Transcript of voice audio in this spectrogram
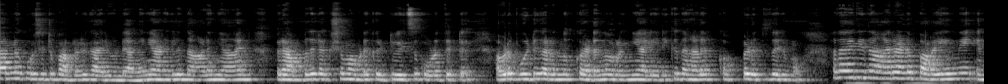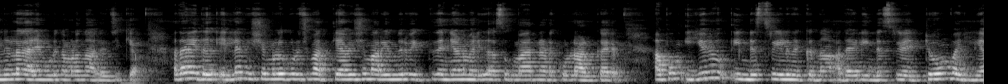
ആറിനെ കുറിച്ചിട്ട് പറഞ്ഞൊരു കാര്യമുണ്ട്. അങ്ങനെയാണെങ്കിൽ നാളെ ഞാൻ ഒരു അമ്പത് ലക്ഷം അവിടെ കെട്ടിവെച്ച് കൊടുത്തിട്ട് അവിടെ പോയിട്ട് കിടന്നു കിടന്നുറങ്ങിയാൽ എനിക്ക് നാളെ കപ്പെടുത്തു തരുമോ? അതായത് ഇത് ആരാണ് പറയുന്നത് എന്നുള്ള കാര്യം കൂടി നമ്മളൊന്ന് ആലോചിക്കാം. അതായത് എല്ലാ വിഷയങ്ങളെ കുറിച്ചും അത്യാവശ്യം അറിയുന്ന ഒരു വ്യക്തി തന്നെയാണ് മല്ലിക സുകുമാരനടക്കമുള്ള ആൾക്കാർ അപ്പം ഈ ഒരു ഇൻഡസ്ട്രിയിൽ നിൽക്കുന്ന അതായത് ഇൻഡസ്ട്രിയിൽ ഏറ്റവും വലിയ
